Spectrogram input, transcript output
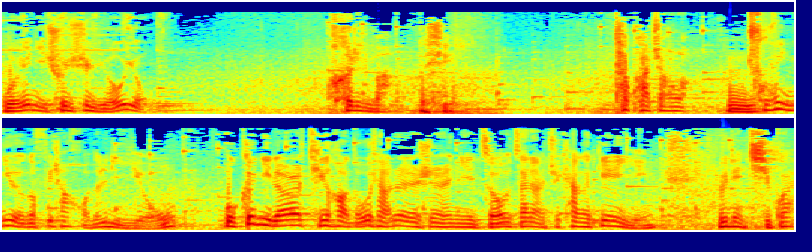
我约你出去游泳，合理吗？不行，太夸张了，嗯除非你有一个非常好的理由。我跟你聊得挺好的，我想认识认识你，走，咱俩去看个电影，有点奇怪。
